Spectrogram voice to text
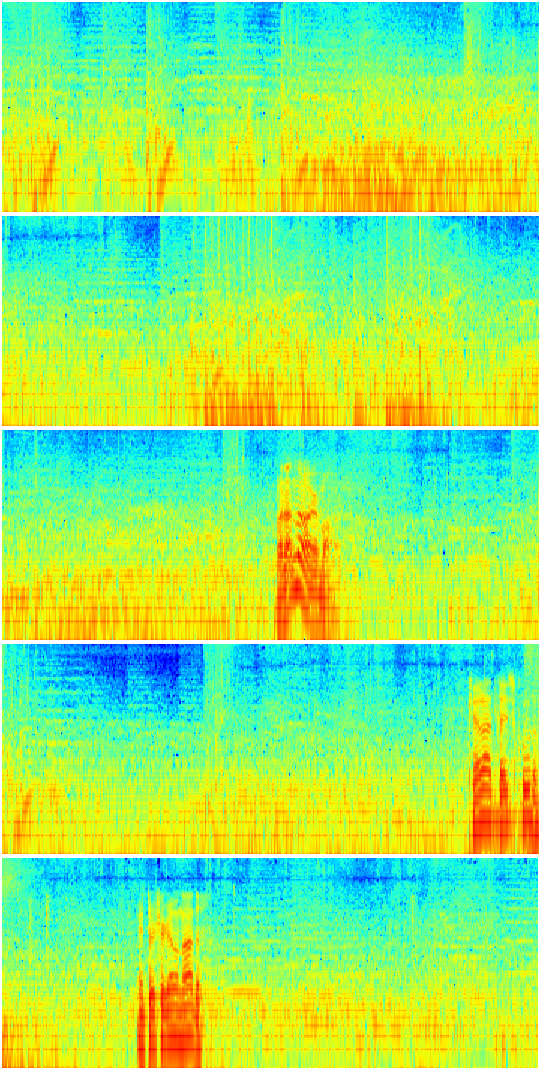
Agora não, irmão. Caralho, tá escuro. Não tô enxergando nada.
